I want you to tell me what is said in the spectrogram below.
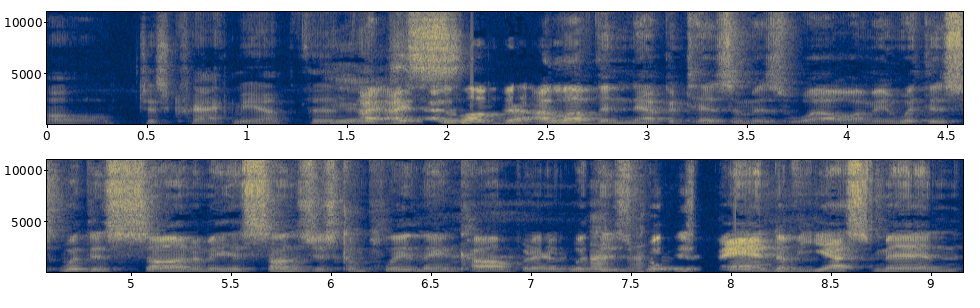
all just crack me up. The, Yeah. I, I, I love the I love the nepotism as well. I mean, with his with his son, I mean, his son's just completely incompetent with his with his band of yes men,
